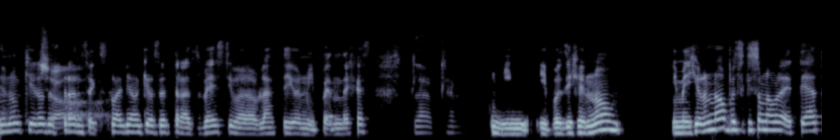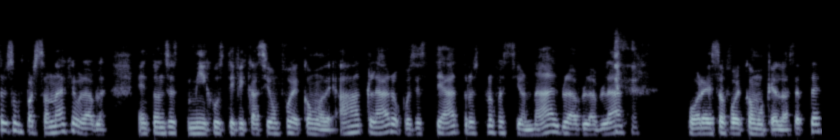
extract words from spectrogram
yo no quiero ser transexual, yo no quiero ser transvesti, bla, bla, bla, te digo en mi pendejas. Claro, claro. Y, y pues dije, no, y me dijeron, no, pues es que es una obra de teatro, es un personaje, bla, bla. Entonces mi justificación fue como de, ah, claro, pues es teatro, es profesional, bla, bla, bla. Por eso fue como que lo acepté.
